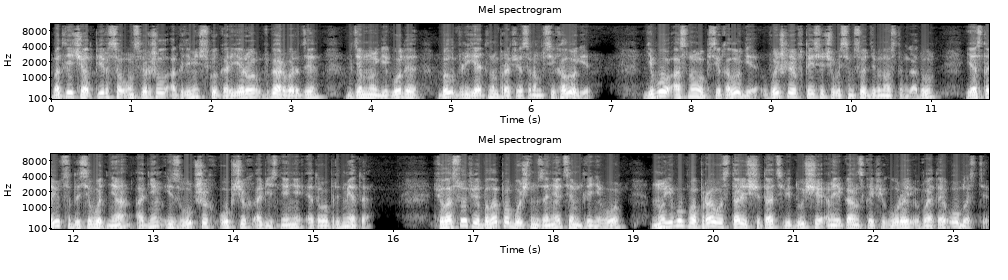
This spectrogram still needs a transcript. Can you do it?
В отличие от Пирса, он совершил академическую карьеру в Гарварде, где многие годы был влиятельным профессором психологии. Его «Основы психологии» вышли в 1890 году и остаются до сего дня одним из лучших общих объяснений этого предмета. Философия была побочным занятием для него, но его по праву стали считать ведущей американской фигурой в этой области.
